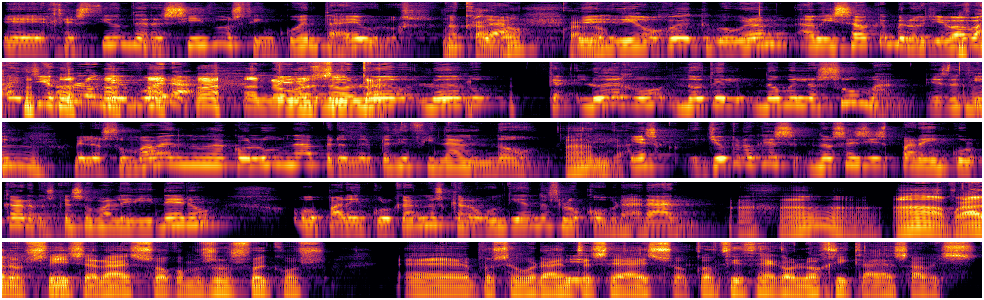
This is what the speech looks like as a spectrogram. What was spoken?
eh, gestión de residuos 50 euros. o sea, eh, digo, que me hubieran avisado que me lo llevaba yo lo que fuera. pero no, luego, luego, luego no, te, no, me lo suman. Es decir, ah. me lo sumaban en una columna, pero en el precio final no. Es, yo creo que es, no sé si es para inculcarnos que eso vale dinero o para inculcarnos que algún día nos lo cobrarán. Ajá. Ah, claro, sí, será eso, como son suecos. Eh, pues seguramente sea eso, conciencia ecológica, ya sabes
